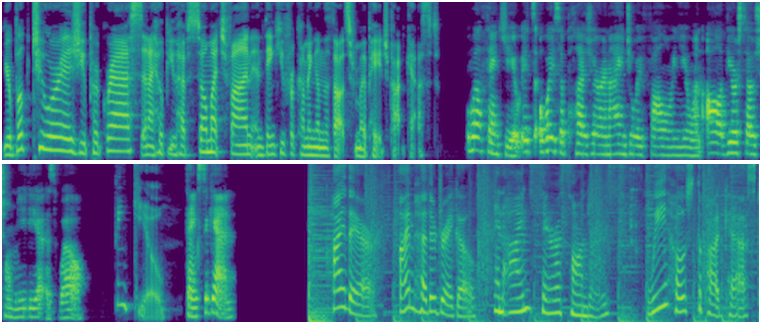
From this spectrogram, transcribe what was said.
your book tour as you progress. And I hope you have so much fun. And thank you for coming on the Thoughts from a Page podcast. Well, thank you. It's always a pleasure, and I enjoy following you on all of your social media as well. Thank you. Thanks again. Hi there. I'm Heather Drago. And I'm Sarah Saunders. We host the podcast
